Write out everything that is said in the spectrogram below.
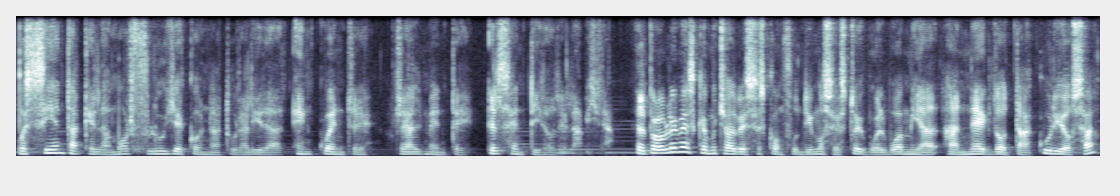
pues sienta que el amor fluye con naturalidad, encuentre realmente el sentido de la vida. El problema es que muchas veces confundimos esto y vuelvo a mi anécdota curiosa,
